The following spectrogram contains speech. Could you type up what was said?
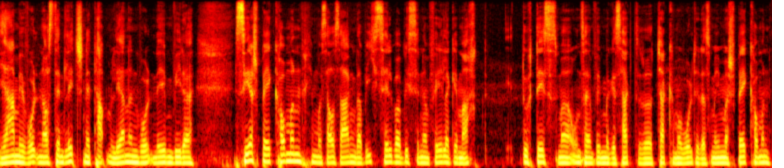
Ja, wir wollten aus den letzten Etappen lernen, wollten eben wieder sehr spät kommen. Ich muss auch sagen, da habe ich selber ein bisschen einen Fehler gemacht. Durch das, dass man uns einfach immer gesagt hat, oder Giacomo wollte, dass wir immer spät kommen,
